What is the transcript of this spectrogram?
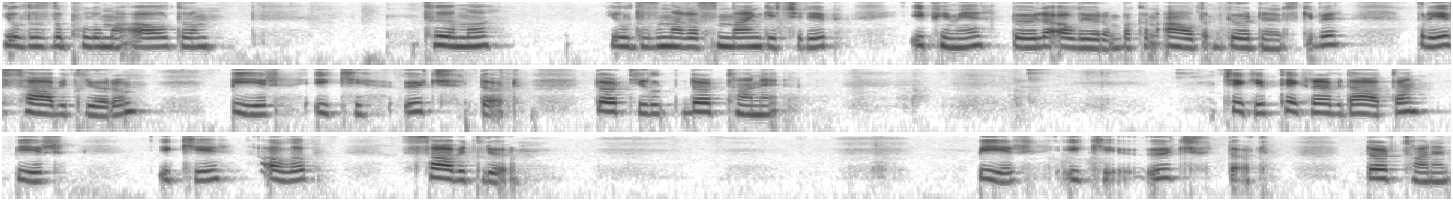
yıldızlı pulumu aldım. Tığımı yıldızın arasından geçirip ipimi böyle alıyorum. Bakın aldım gördüğünüz gibi. Burayı sabitliyorum. 1 2 3 4 4 yıl 4 tane çekip tekrar bir daha alttan 1 2 alıp sabitliyorum. 1 2 3 4 4 tane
